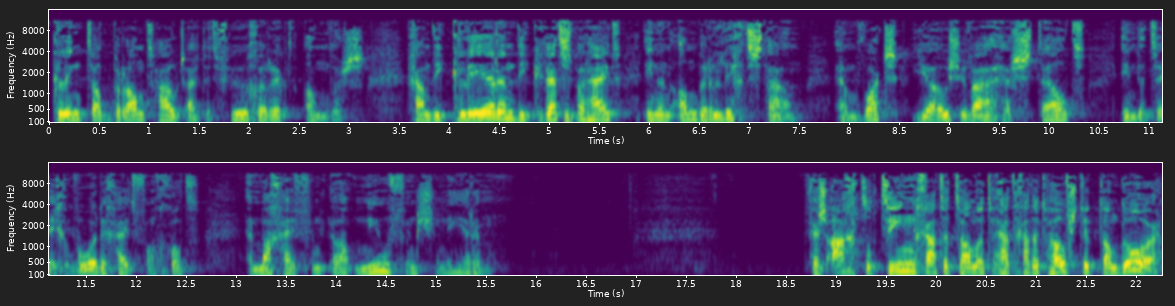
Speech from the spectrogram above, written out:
klinkt dat brandhout uit het vuur gerukt anders. Gaan die kleren, die kwetsbaarheid in een ander licht staan. En wordt Jozua hersteld in de tegenwoordigheid van God. En mag hij opnieuw functioneren. Vers 8 tot 10 gaat het, dan, het, gaat het hoofdstuk dan door.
